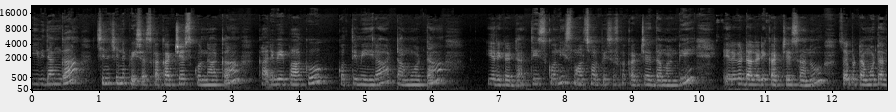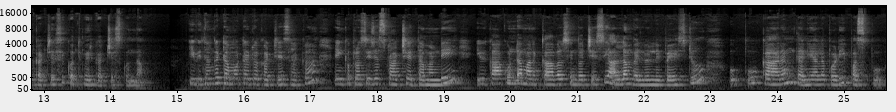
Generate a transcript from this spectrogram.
ఈ విధంగా చిన్న చిన్న పీసెస్గా కట్ చేసుకున్నాక కరివేపాకు కొత్తిమీర టమోటా ఎర్రగడ్డ తీసుకొని స్మాల్ స్మాల్ పీసెస్గా కట్ చేద్దామండి. ఎర్రగడ్డ ఆల్రెడీ కట్ చేశాను. సో ఇప్పుడు టమోటాని కట్ చేసి కొత్తిమీర కట్ చేసుకుందాం. ఈ విధంగా టమోటాలు కట్ చేశాక ఇంకా ప్రొసీజర్ స్టార్ట్ చేద్దామండి. ఇవి కాకుండా మనకు కావాల్సింది వచ్చేసి అల్లం వెల్లుల్లి పేస్టు ఉప్పు కారం ధనియాల పొడి పసుపు.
